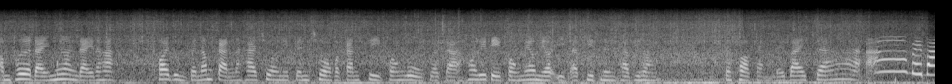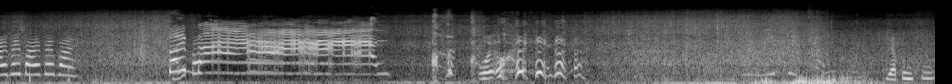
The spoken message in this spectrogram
อำเภอใดเมืองใดนะคะคอยดุนไปน้ำกันนะคะ ช่วงนี้เป็นช่วงประกันสี่ของลูกแล้วก็ฮอลิเดย์ของแมวเหมียวอีกอาทิตย์หนึ่งค่ะพี่น้องจะพอกันบายบายจ้าอ้าวบายบายบายบายบายบายบ๊ายบาย โอ้ยโอ้ยอย่าเพิ่งพูด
